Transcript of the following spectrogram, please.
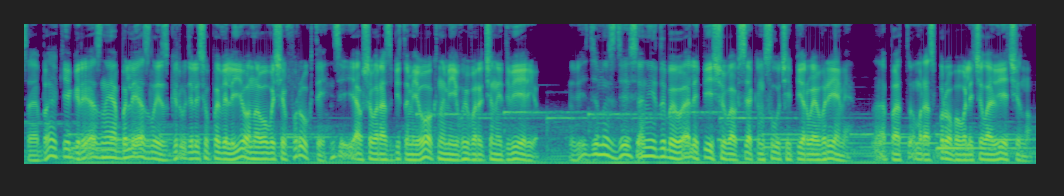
Собаки, грязные, облезлые, сгрудились у павильона овощи-фрукты, зиявшего разбитыми окнами и вывороченной дверью. Видимо, здесь они добывали пищу во всяком случае первое время, а потом распробовали человечину.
